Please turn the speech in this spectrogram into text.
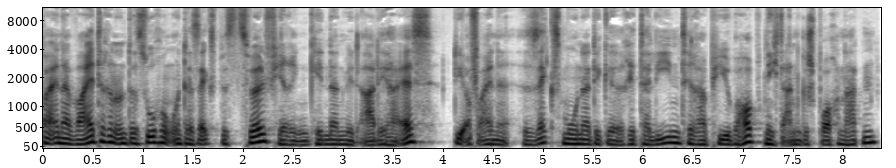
Bei einer weiteren Untersuchung unter 6 bis 12-jährigen Kindern mit ADHS die auf eine sechsmonatige Ritalin-Therapie überhaupt nicht angesprochen hatten,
